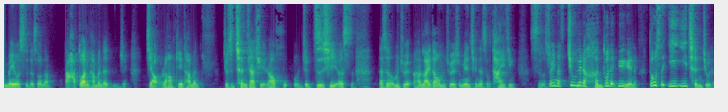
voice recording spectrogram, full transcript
没有死的时候呢，打断他们的脚，然后给他们就是沉下去，然后呼就窒息而死。但是我们主耶他来到我们主耶稣面前的时候，他已经死了。所以呢，旧约的很多的预言呢，都是一一成就的。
